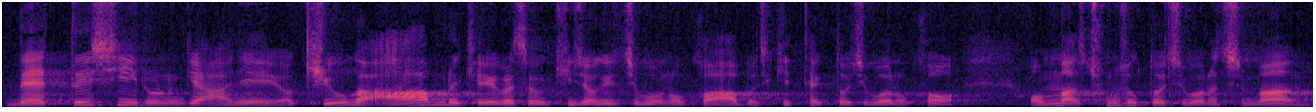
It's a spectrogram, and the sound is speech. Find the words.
내 뜻이 이루는 게 아니에요. 기후가 아무리 계획을 세고 기적이 집어넣고 아버지 기택도 집어넣고 엄마 충숙도 집어넣지만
